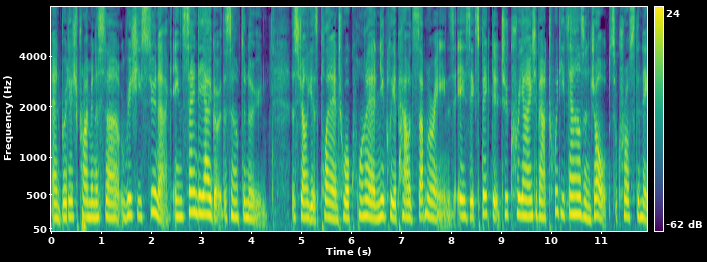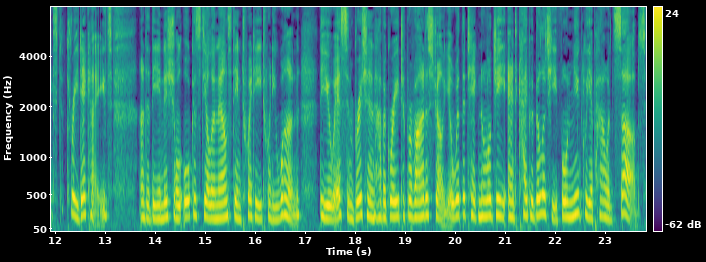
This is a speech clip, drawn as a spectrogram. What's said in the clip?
and British Prime Minister Rishi Sunak in San Diego this afternoon. Australia's plan to acquire nuclear powered submarines is expected to create about 20,000 jobs across the next three decades under the initial AUKUS deal announced in 2021, the US and Britain have agreed to provide Australia with the technology and capability for nuclear powered subs.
